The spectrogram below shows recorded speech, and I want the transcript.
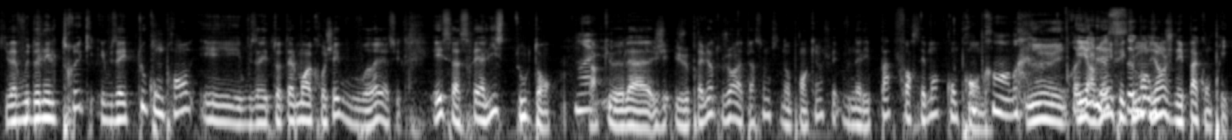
2 qui va vous donner le truc et vous allez tout comprendre et vous allez totalement accrocher que vous voudrez la suite. Et ça se réalise tout le temps. Ouais. Alors que là, je préviens toujours la personne qui n'en prend qu'un, je fais, vous n'allez pas forcément comprendre. Comprendre. Oui, oui. Et il revient effectivement en disant je n'ai pas compris.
